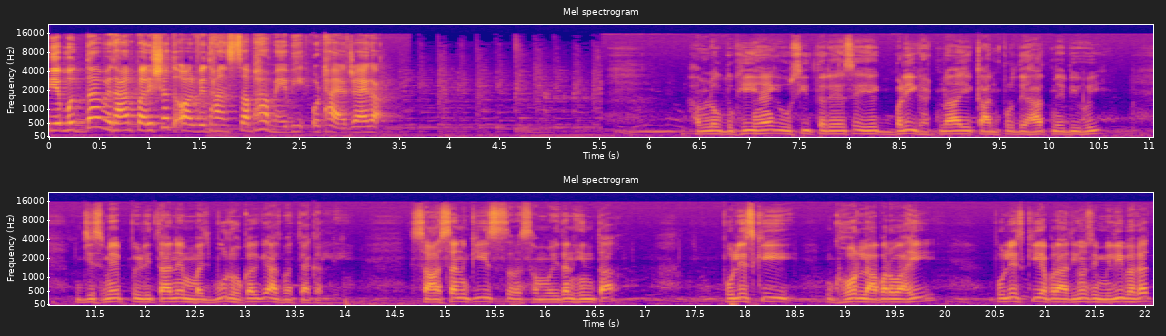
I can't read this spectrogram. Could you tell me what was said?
ये मुद्दा विधान परिषद और विधानसभा में भी उठाया जाएगा। हम लोग दुखी हैं कि उसी तरह से एक बड़ी घटना ये कानपुर देहात में भी हुई, जिसमें पीड़िता ने मजबूर होकर के आत्महत्या कर ली। शासन की संवेदनहीनता, पुलिस की घोर लापरवाही, पुलिस की अपराधियों से मिली भगत,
